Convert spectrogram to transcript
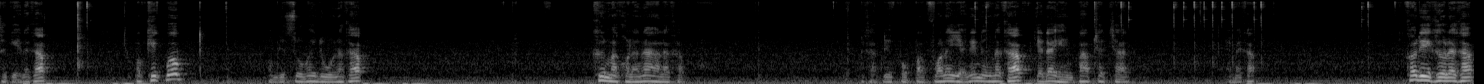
สังเกตนะครับ พอคลิกปุ๊บ ผมจะซูมให้ดูนะครับ ขึ้นมาคนละหน้าแล้วครับนะครับเดี๋ยวผมปรับฟอนต์ให้ใหญ่นิดนึงนะครับ จะได้เห็นภาพชัดๆ เห็นไหมครับ ข้อดีคืออะไรครับ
